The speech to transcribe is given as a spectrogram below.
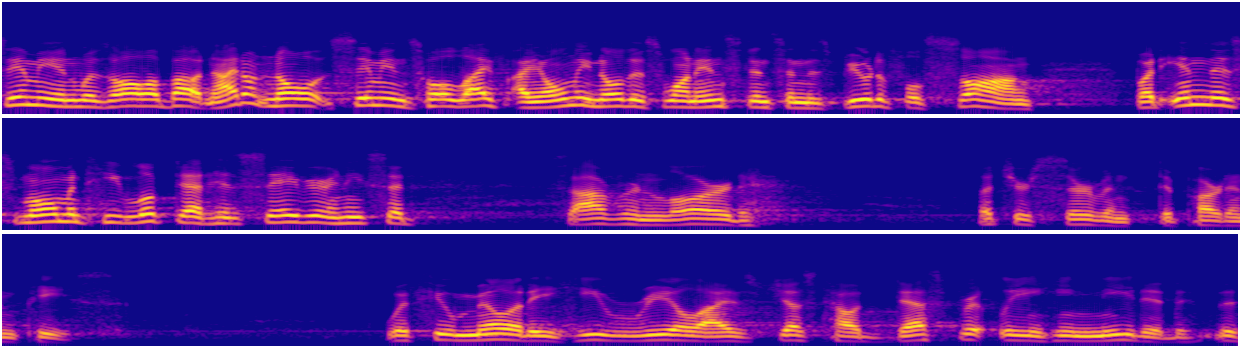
Simeon was all about. Now, I don't know Simeon's whole life. I only know this one instance in this beautiful song. But in this moment, he looked at his Savior and he said, Sovereign Lord, let your servant depart in peace. With humility, he realized just how desperately he needed the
